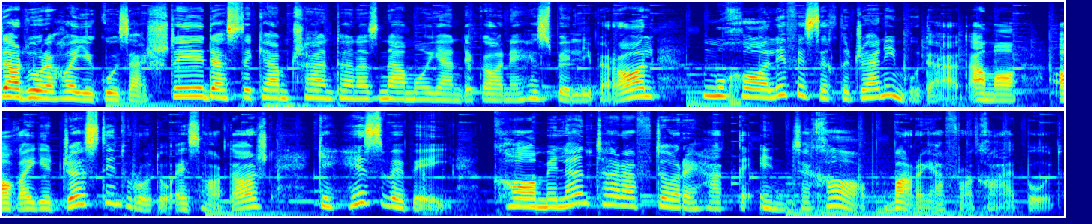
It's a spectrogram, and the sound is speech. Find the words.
در دوره های گذشته دست کم چند تن از نمایندگان حزب لیبرال مخالف سخت جنین بودند اما آقای جستین ترودو اظهار داشت که حزب وی کاملا طرفدار حق انتخاب برای افراد خواهد بود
